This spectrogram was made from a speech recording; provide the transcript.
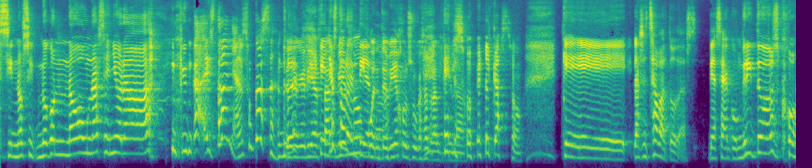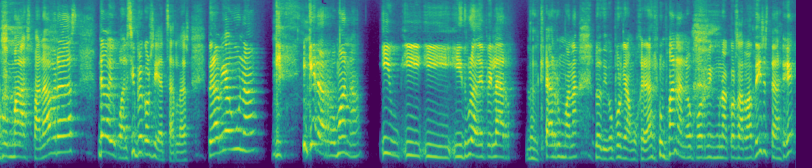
Si, no, si, no con no una señora extraña en su casa. Ella quería Que estar yo esto lo viendo entiendo. Puente Viejo en su casa tranquila. Eso, el caso. Que las echaba todas. Ya sea con gritos, con malas palabras, daba igual, siempre conseguía echarlas. Pero había una que, que era rumana y, y- y- y dura de pelar. Lo de que era rumana lo digo porque la mujer era rumana, no por ninguna cosa racista, ¿eh?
